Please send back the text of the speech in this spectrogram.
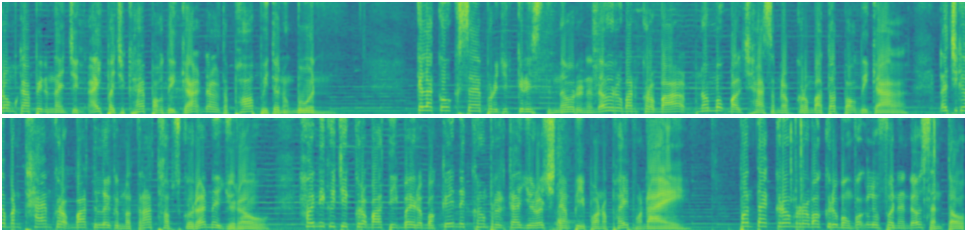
ក្រុមការពារតំណែងជើងឯកបច្ចុប្បន្នប៉ុកទីហ្គាល់ដែលលទ្ធផល2ទៅនឹង4កីឡាករខ្សែប្រយុទ្ធគ្រីស្ទីណូរ៉ូណាល់ដូរបានក្របបាល់នាំមុខបើកឆាសម្រាប់ក្រុមបាល់ទាត់ប៉ុកទីហ្គាល់ដែលជាការបន្ថែមក្របបាល់ទៅលើកំណត់ត្រា Top Scorer នៅ Euro ហើយនេះគឺជាក្របបាល់ទី3របស់គេនៅក្នុងព្រឹត្តិការណ៍ Euro ឆ្នាំ2020ផងដែរប៉ុន្តែក្រុមរបស់គ្រូបង្វឹកលូ Fernando Santos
